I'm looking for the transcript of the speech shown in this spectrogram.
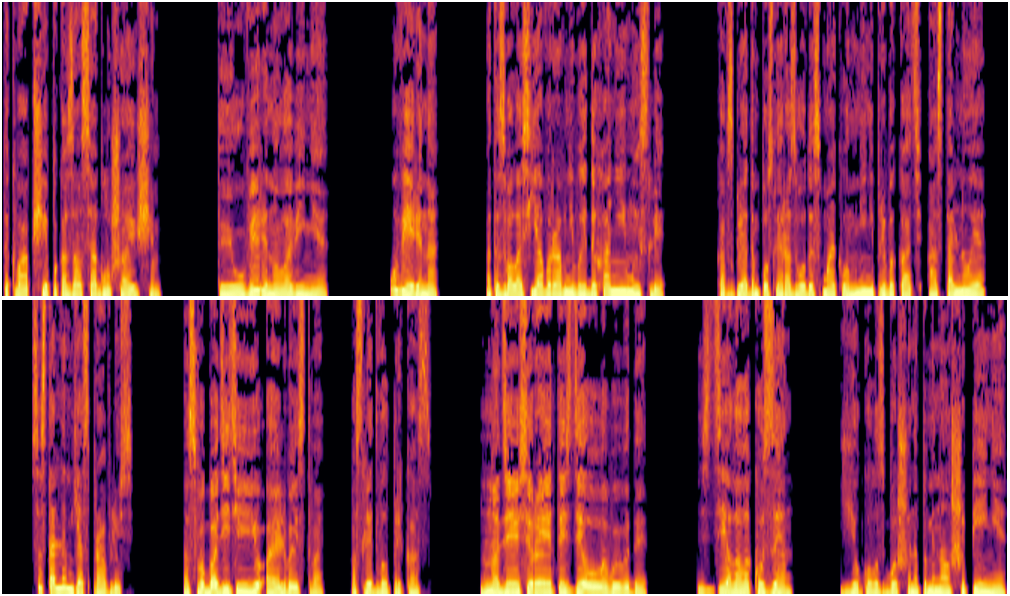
так вообще показался оглушающим. «Ты уверена, Лавиния?» «Уверена», — отозвалась я, выравнивая дыхание и мысли. Ко взглядам после развода с Майклом мне не привыкать, а остальное... С остальным я справлюсь. «Освободите ее, Аэльвейство», — последовал приказ. «Надеюсь, Рея, ты сделала выводы». «Сделала, кузен», ее голос больше напоминал шипение.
